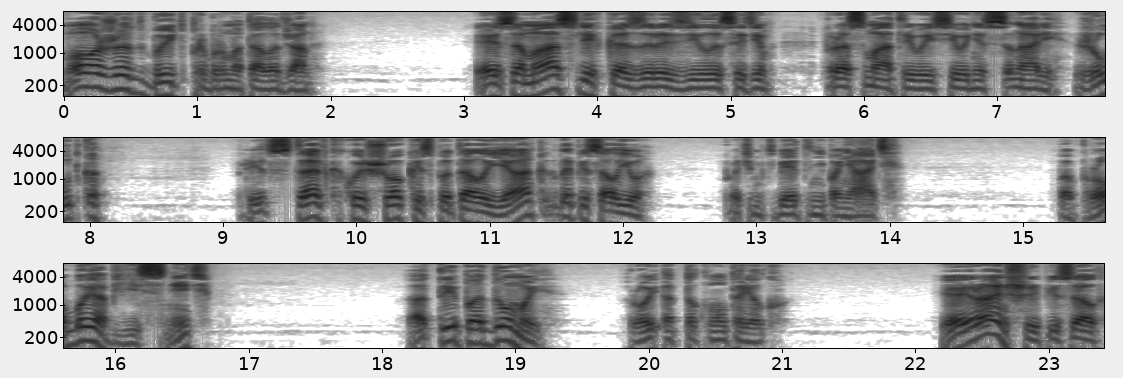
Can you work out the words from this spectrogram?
«Может быть», — пробормотала Джан. Я сама слегка заразилась этим просматривая сегодня сценарий. Жутко. Представь, какой шок испытал я, когда писал его. Впрочем, тебе это не понять. Попробуй объяснить. А ты подумай. Рой оттолкнул тарелку. Я и раньше писал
